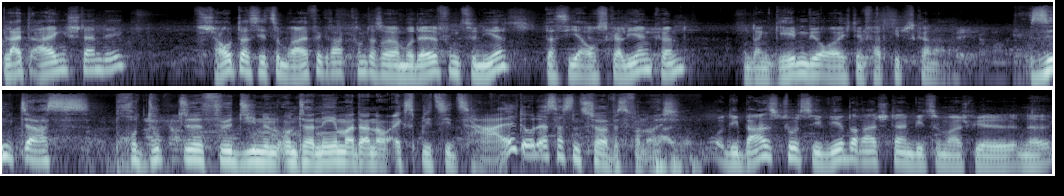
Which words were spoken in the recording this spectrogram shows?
bleibt eigenständig, schaut, dass ihr zum Reifegrad kommt, dass euer Modell funktioniert, dass ihr auch skalieren könnt und dann geben wir euch den Vertriebskanal. Sind das Produkte, für die ein Unternehmer dann auch explizit zahlt oder ist das ein Service von euch? Und die Basistools, die wir bereitstellen, wie zum Beispiel eine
